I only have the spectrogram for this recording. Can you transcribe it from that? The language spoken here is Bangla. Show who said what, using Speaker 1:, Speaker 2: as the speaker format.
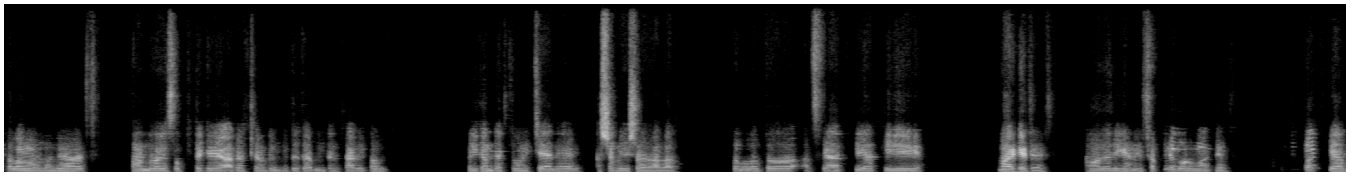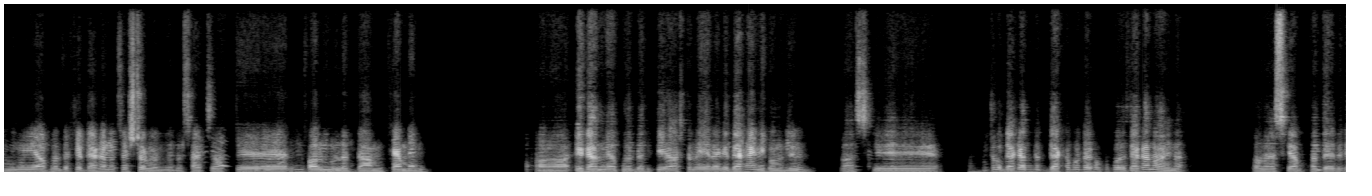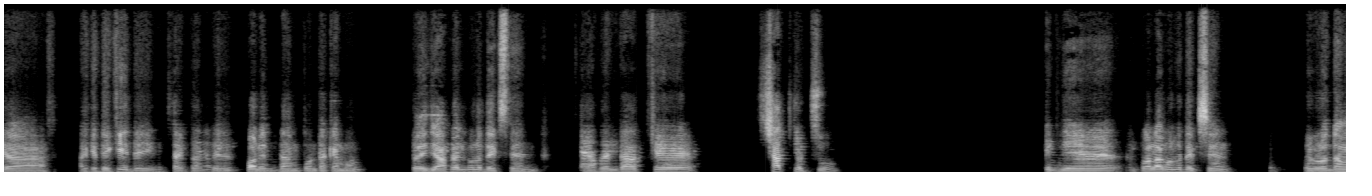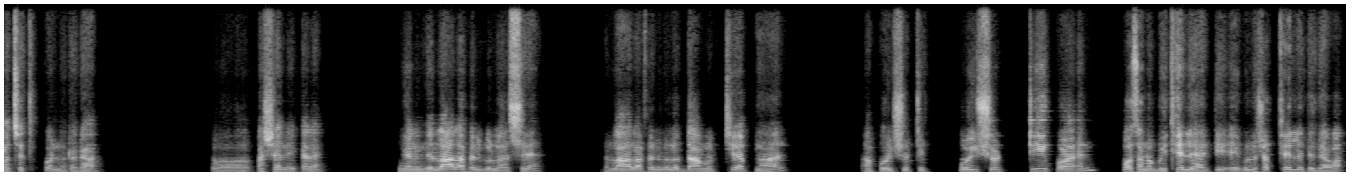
Speaker 1: আসসালামু আলাইকুম ভিউয়ার্স। আনন্দবাগের পক্ষ থেকে আরও একটি নতুন ভিডিওতে আপনাদের স্বাগতম। Welcome back to my channel আশা করি সবাই ভালো তো মূলত আজকে আজকে আর কি মার্কেটে আমাদের এখানে সবচেয়ে বড় মার্কেট আজকে আমি আপনাদেরকে দেখানোর চেষ্টা করব যে সাইপ্রাসের ফলমূলের দাম কেমন। এটা আমি আপনাদেরকে আসলে এর আগে দেখাইনি কোনোদিন। আজকে আসলে দেখা, দেখাবো দেখাবো করে দেখানো হয় না। তো আমি আজকে আপনাদের আর কি দেখিয়ে দেই সাইপ্রাসের ফলের দাম কোনটা কেমন। তো এই যে আপেলগুলো দেখছেন আপেলটা হচ্ছে সাতচল্লিশ এই যে কলাগুলো দেখছেন, এগুলোর দাম হচ্ছে তিপ্পান্ন টাকা। তো আসেন এখানে এখানে যে লাল আপেলগুলো আছে, লাল আপেলগুলোর দাম হচ্ছে আপনার পঁয়ষট্টি পঁয়ষট্টি পয়েন্ট পঁচানব্বই থেলে আর কি, এগুলো সব থেলেতে দেওয়া।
